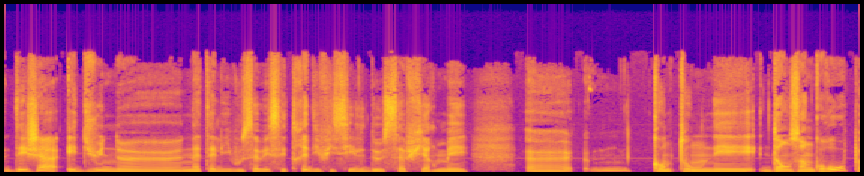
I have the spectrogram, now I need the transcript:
déjà, et d'une, euh, Nathalie, vous savez, c'est très difficile de s'affirmer euh, quand on est dans un groupe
